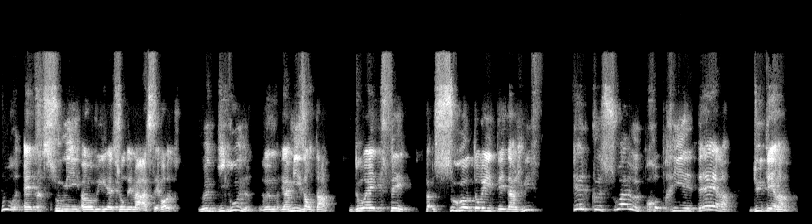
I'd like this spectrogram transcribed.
Pour être soumis à l'obligation des maaserot, le digoun, la mise en tas, doit être fait sous l'autorité d'un juif, quel que soit le propriétaire du terrain.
